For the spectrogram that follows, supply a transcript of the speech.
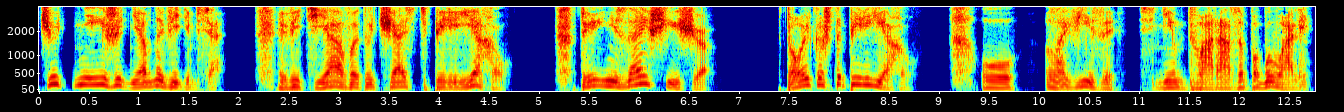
чуть не ежедневно видимся. Ведь я в эту часть переехал. Ты не знаешь еще? Только что переехал. У Лавизы с ним два раза побывали.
